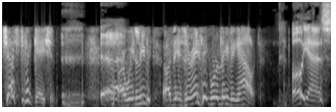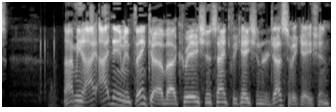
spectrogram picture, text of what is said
Justification. Are we leaving? Are, is there anything we're leaving out? Oh, yes. I mean, I, I didn't even think of uh, creation, sanctification, or justification,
